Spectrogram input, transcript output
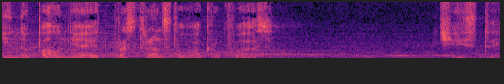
и наполняет пространство вокруг вас. Чистый,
